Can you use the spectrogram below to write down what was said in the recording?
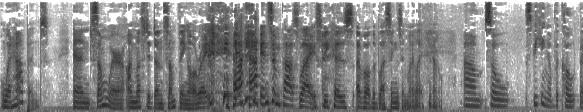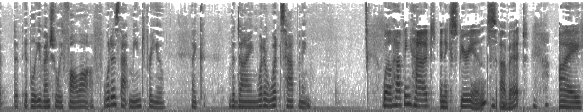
what happens and somewhere I must have done something all right in some past lives because of all the blessings in my life now. Um, so, speaking of the coat that, that, it will eventually fall off, what does that mean for you? Like the dying, what are, what's happening? Well, having had an experience mm-hmm. of it. I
